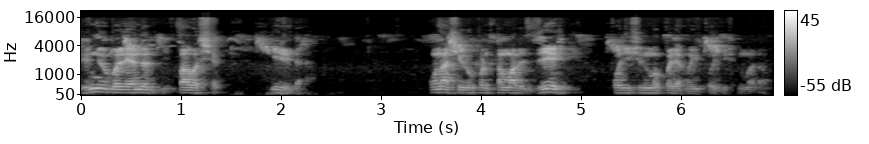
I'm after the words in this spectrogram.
renewable energy power sector IRDA. કોના શેર ઉપર તમારે જે પોઝિશનમાં પડ્યા હોય એ પોઝિશનમાં રાખો.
